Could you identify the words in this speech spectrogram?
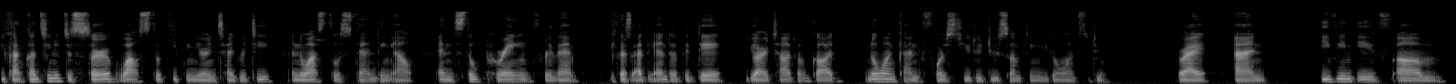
you can continue to serve while still keeping your integrity and while still standing out and still praying for them. Because at the end of the day, you are a child of God. No one can force you to do something you don't want to do. Right. And even if, um,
